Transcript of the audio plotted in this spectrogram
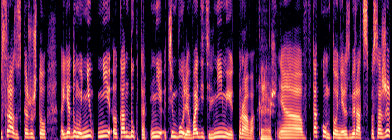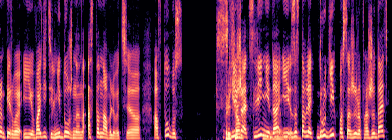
сразу скажу, что я думаю, ни, ни кондуктор, ни тем более водитель не имеют права Конечно. в таком тоне разбираться с пассажиром. Первое, и водитель не должен останавливать автобус, Причем... съезжать с линии, да, да, и заставлять других пассажиров ожидать,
